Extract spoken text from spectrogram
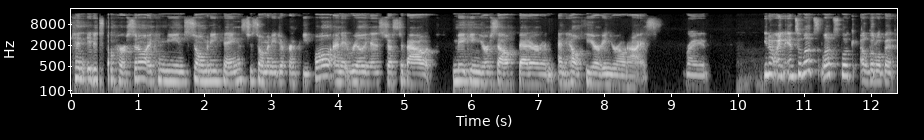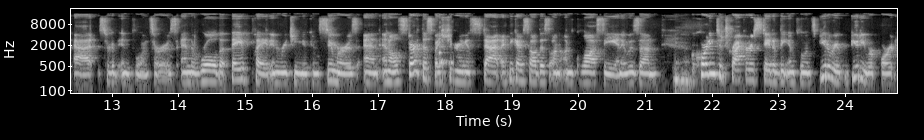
can it is so personal. It can mean so many things to so many different people, and it really is just about making yourself better and, and healthier in your own eyes. Right you know and, and so let's let's look a little bit at sort of influencers and the role that they've played in reaching new consumers. And and i'll start this by sharing a stat. I think i saw this on on glossy and it was um, mm-hmm. according to Traackr's state of the influence beauty, beauty report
